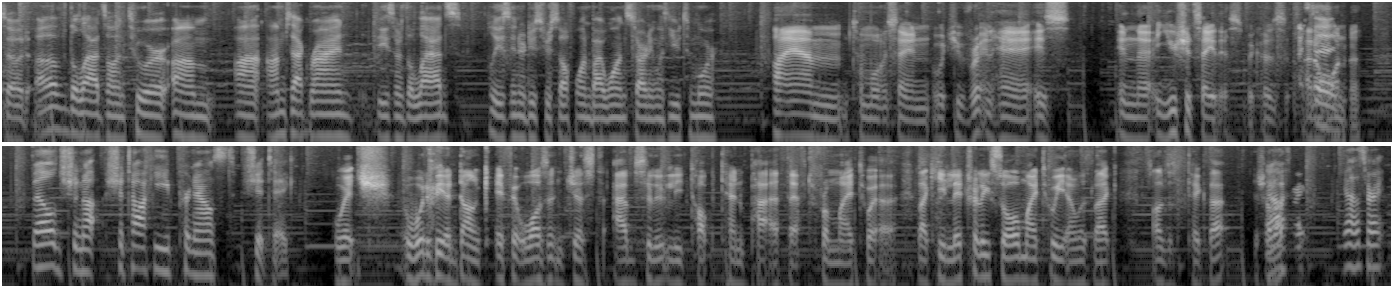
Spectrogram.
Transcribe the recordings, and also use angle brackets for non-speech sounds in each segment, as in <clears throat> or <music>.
to another exciting episode of the Lads on Tour. Um, uh, I'm Zach Ryan. These are the lads. Please introduce yourself one by one, starting with you, Tamoor. I am Tamoor Hussain. What you've written here is in the. You should say this because I, I don't want to. Spelled shina- shiitake, pronounced shit take. Which would be a dunk if it wasn't just absolutely top 10 patter theft from my Twitter. Like, he literally saw my tweet and was like, I'll just take that. Shall Yeah, I? right. Yeah, that's right.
